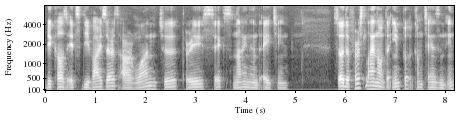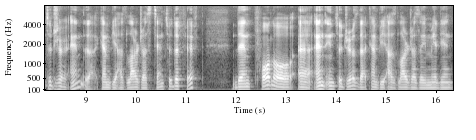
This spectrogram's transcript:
because its divisors are 1, 2, 3, 6, 9, and 18. So the first line of the input contains an integer n that can be as large as 10 to the fifth then follow uh, n integers that can be as large as a million.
